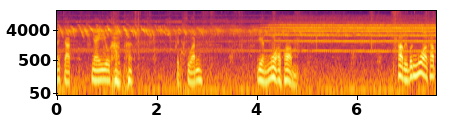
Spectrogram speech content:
อาณาจักใหญ่อยู่ครับ เป็นสวนเลี้ยงงัวพร้อมพาไปเบิ้งงัวครับ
